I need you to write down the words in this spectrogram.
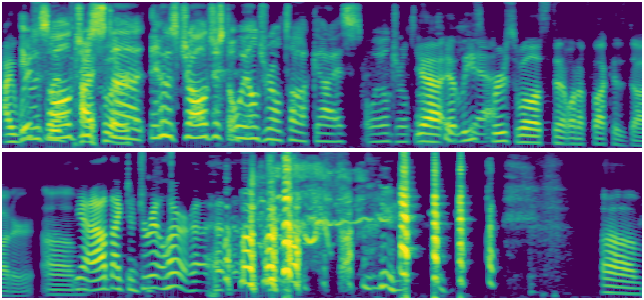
I wish It was Liv all just uh, it was all just oil drill talk, guys. Oil drill talk. yeah at least Yeah. Bruce Willis didn't want to fuck his daughter um Yeah, I'd like to drill her. um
